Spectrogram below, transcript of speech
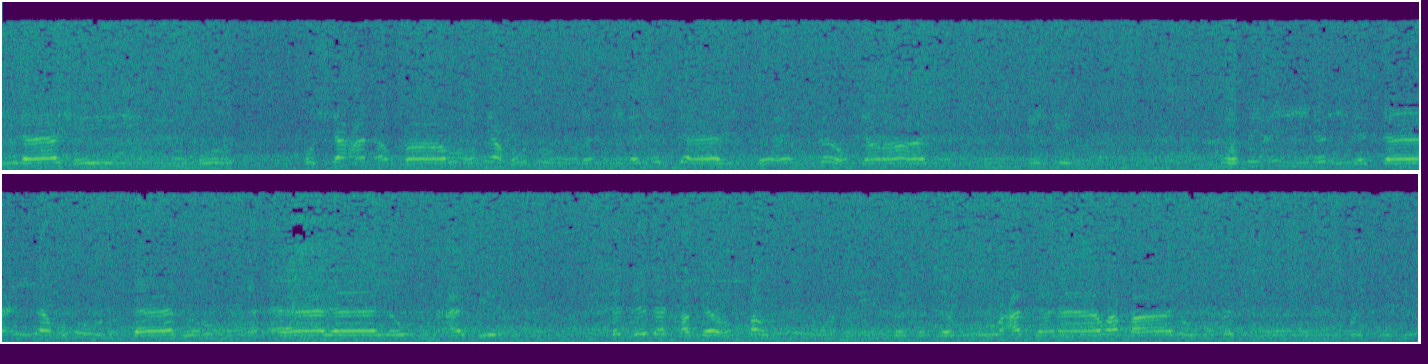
إلى شيء نكر خش عن أبصارهم يخرجون من الأجداث كأنهم جراد منتشر مطيعين إلى الداعي يقول الكافرون هذا يوم عسير. كذبت قبلهم قوم نوح فكذبوا عبدنا وقالوا مجنون مسلم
